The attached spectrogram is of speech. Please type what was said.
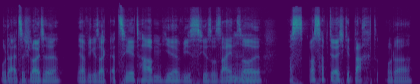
Oder als euch Leute, ja, wie gesagt, erzählt haben hier, wie es hier so sein Mhm. soll. Was, was habt ihr euch gedacht? Oder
